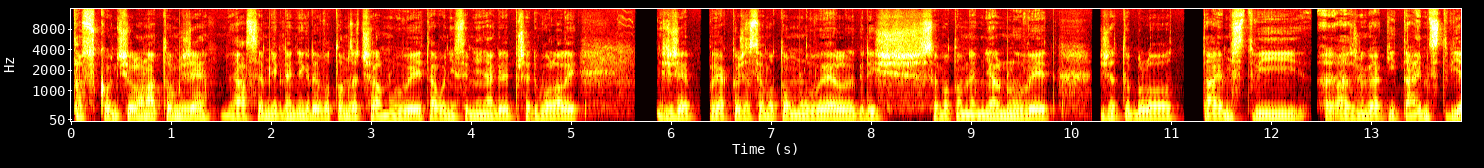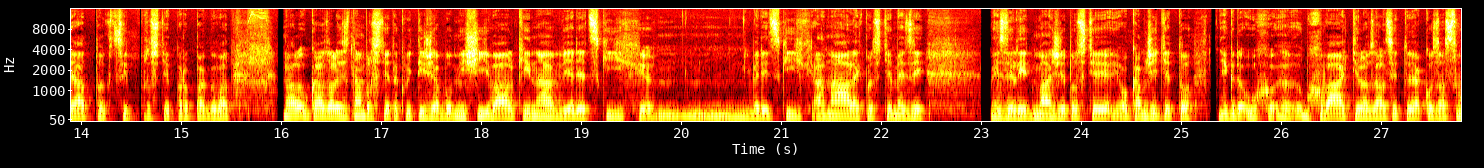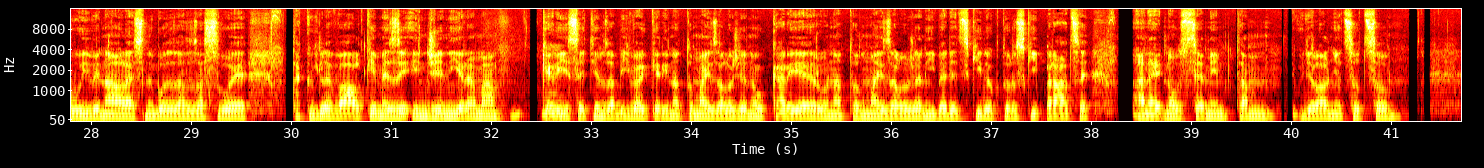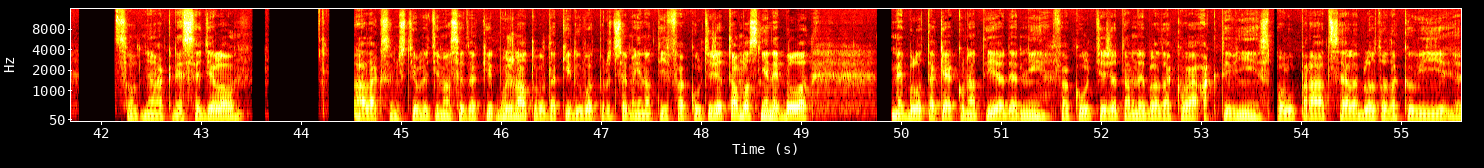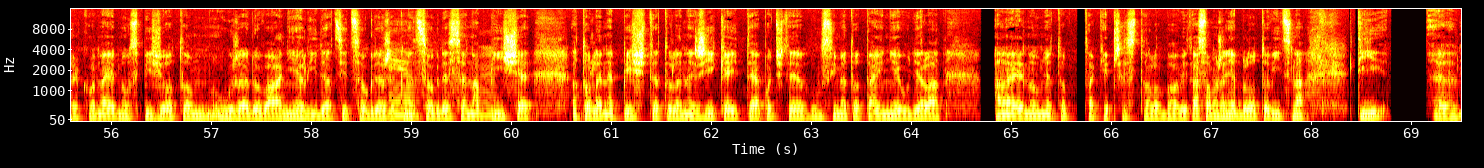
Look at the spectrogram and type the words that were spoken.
to skončilo na tom, že já jsem někde někde o tom začal mluvit a oni si mě někdy předvolali, že jak to, že jsem o tom mluvil, když jsem o tom neměl mluvit, že to bylo tajemství, a já řeknu, jaký tajemství, já to chci prostě propagovat. No ale ukázali se tam prostě takový ty žabomyší války na vědeckých, mm, vědeckých análech prostě mezi mezi lidma, že prostě okamžitě to někdo uchvátil a vzal si to jako za svůj vynález nebo za, za svoje takovéhle války mezi inženýrama, který hmm. se tím zabývají, který na to mají založenou kariéru, na to mají založený vědecký doktorský práce a najednou jsem jim tam udělal něco, co, co nějak nesedělo. A tak jsem s tím tím asi taky, možná to byl taky důvod, proč jsem i na té fakultě, že tam vlastně nebylo nebylo tak jako na té jaderní fakultě, že tam nebyla taková aktivní spolupráce, ale bylo to takový jako najednou spíš o tom úřadování, hlídat si, co kde řekne, co kde se napíše a tohle nepište, tohle neříkejte a počte, musíme to tajně udělat. A najednou mě to taky přestalo bavit. A samozřejmě bylo to víc na tý, eh,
